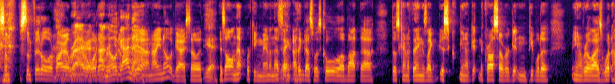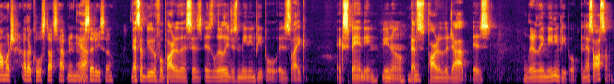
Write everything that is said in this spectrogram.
some some fiddle or violin Right, or right. I know a guy now. Yeah, now you know a guy. So Yeah. it's all networking, man, and that's like, I think that's what's cool about the those kind of things. Like just you know, getting the crossover, getting people to you know realize what how much other cool stuff's happening in Yeah. our city. So that's a beautiful part of this is is literally just meeting people is like expanding you know that's mm-hmm. part of the job is literally meeting people and that's awesome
